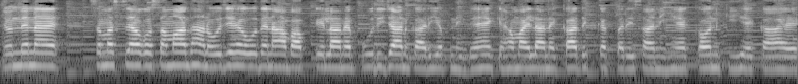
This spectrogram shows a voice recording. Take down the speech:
जो दिन समस्या को समाधान हो जाए वो दिन आप आपके लाने पूरी जानकारी अपनी दें कि हमारे लाने का दिक्कत, परेशानी है, कौन की है, का है।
